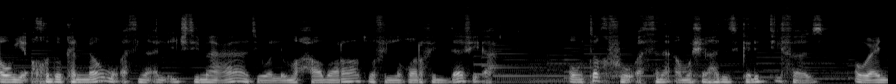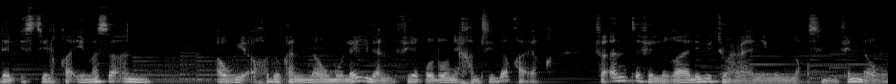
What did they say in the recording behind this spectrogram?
أو يأخذك النوم أثناء الاجتماعات والمحاضرات وفي الغرف الدافئة أو تغفو أثناء مشاهدتك للتلفاز أو عند الاستلقاء مساء أو يأخذك النوم ليلا في غضون خمس دقائق فأنت في الغالب تعاني من نقص في النوم.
